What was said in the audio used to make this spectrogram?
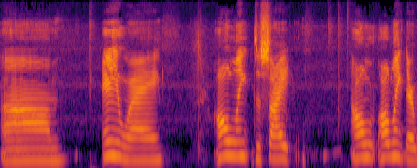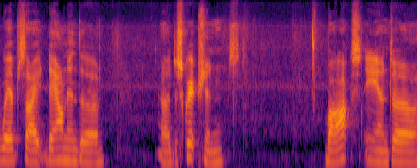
Um, anyway, I'll link the site, I'll, I'll link their website down in the uh, description box. And uh,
